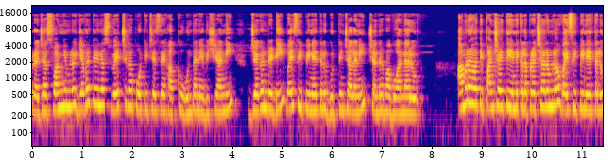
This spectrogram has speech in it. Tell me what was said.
ప్రజాస్వామ్యంలో ఎవరికైనా స్వేచ్ఛగా పోటీ చేసే హక్కు ఉందనే విషయాన్ని జగన్ రెడ్డి వైసీపీ నేతలు గుర్తించాలని చంద్రబాబు అన్నారు. అమరావతి పంచాయతీ ఎన్నికల ప్రచారంలో వైసీపీ నేతలు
